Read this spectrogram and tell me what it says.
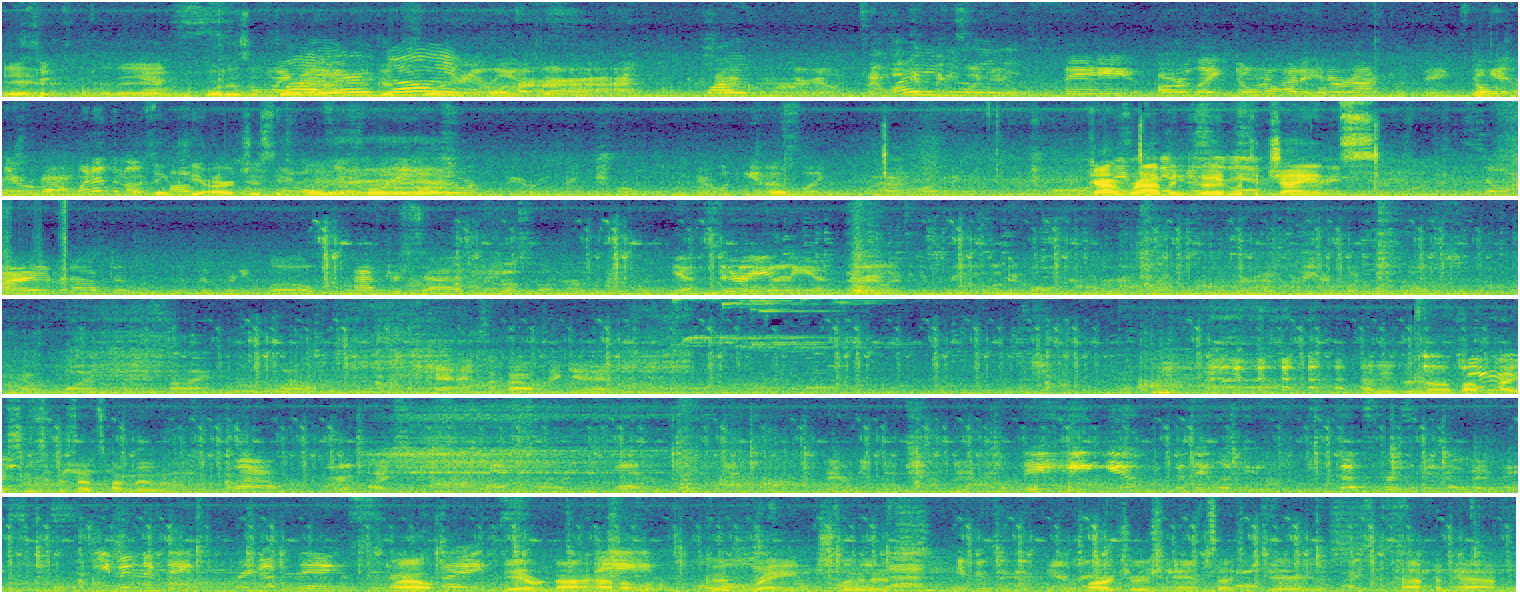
Yeah. And then what is it 40? A good 41 thing. They are like don't know how to interact with things. They Don't get touch their the one of the most. I think the awkward arch is the things only 40 here. Yep. Um, got Robin Hood with the giants. So I'm gonna have to put them pretty low after Sad. Yes, they're aliens. And it's about to get To know about Pisces because that's my moon. Wow. They're a Pisces, water. They are the ocean, baby. They hate you, but they love you. That's the first thing to know about Pisces. Even if they bring up things, Wow. They do not have a good range. Look at this. If you think of Aries, Archers and Sagittarius. Half and half.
